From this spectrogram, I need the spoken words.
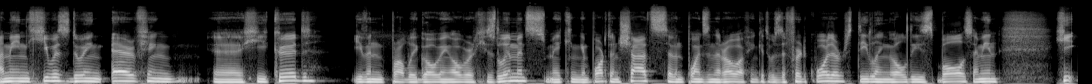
I mean, he was doing everything uh, he could, even probably going over his limits, making important shots, seven points in a row. I think it was the third quarter, stealing all these balls. I mean, he.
